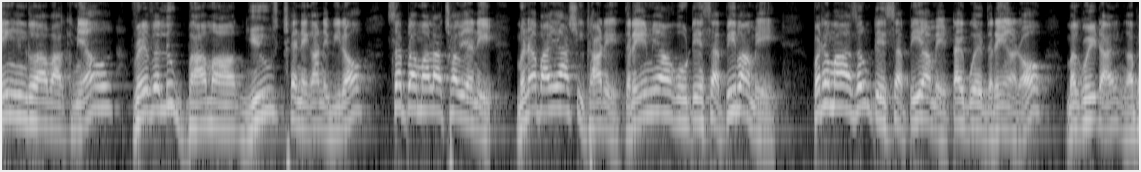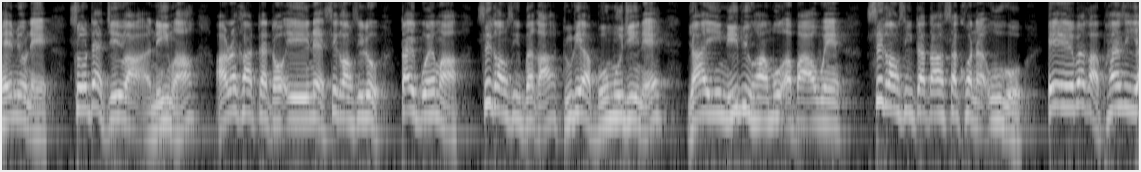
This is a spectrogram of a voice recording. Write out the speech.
င်္ဂလာပါခင်ဗျာ Revolut Burma News Channel ကနေပြီးတော့စက်တင်ဘာလ6ရက်နေ့မနက်ပိုင်းရရှိထားတဲ့သတင်းများကိုတင်ဆက်ပေးပါမယ် ပထမဆုံးတင်ဆက်ပေးရမယ့်တိုက်ပွဲသတင်းကတော့မကွေးတိုင်းငဖဲမြို့နယ်စွန်တက်ကျေးရွာအနီးမှာအာရခတပ်တော် AA နဲ့စစ်ကောင်စီတို့တိုက်ပွဲမှာစစ်ကောင်စီဘက်ကဒုတိယဗိုလ်မှူးကြီးနဲ့ယာယီနီးပြူဟာမှုအပါအဝင်စစ်ကောင်စီတပ်သား18ဦးကို AA ဘက်ကဖမ်းဆီးရ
